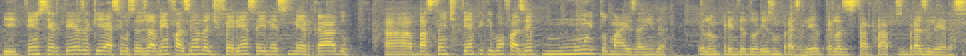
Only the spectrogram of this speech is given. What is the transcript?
E tenho certeza que assim vocês já vem fazendo a diferença aí nesse mercado há bastante tempo e que vão fazer muito mais ainda pelo empreendedorismo brasileiro, pelas startups brasileiras.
